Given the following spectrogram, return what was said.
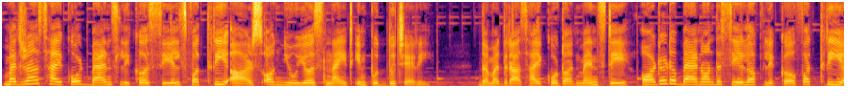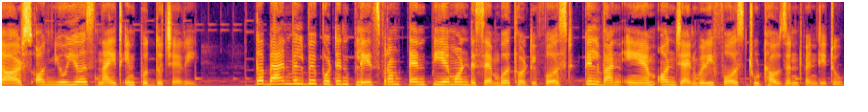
Madras High Court bans liquor sales for three hours on New Year's night in Puducherry. The Madras High Court on Wednesday ordered a ban on the sale of liquor for three hours on New Year's night in Puducherry. The ban will be put in place from 10 pm on December 31st till 1 am on January 1st, 2022.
